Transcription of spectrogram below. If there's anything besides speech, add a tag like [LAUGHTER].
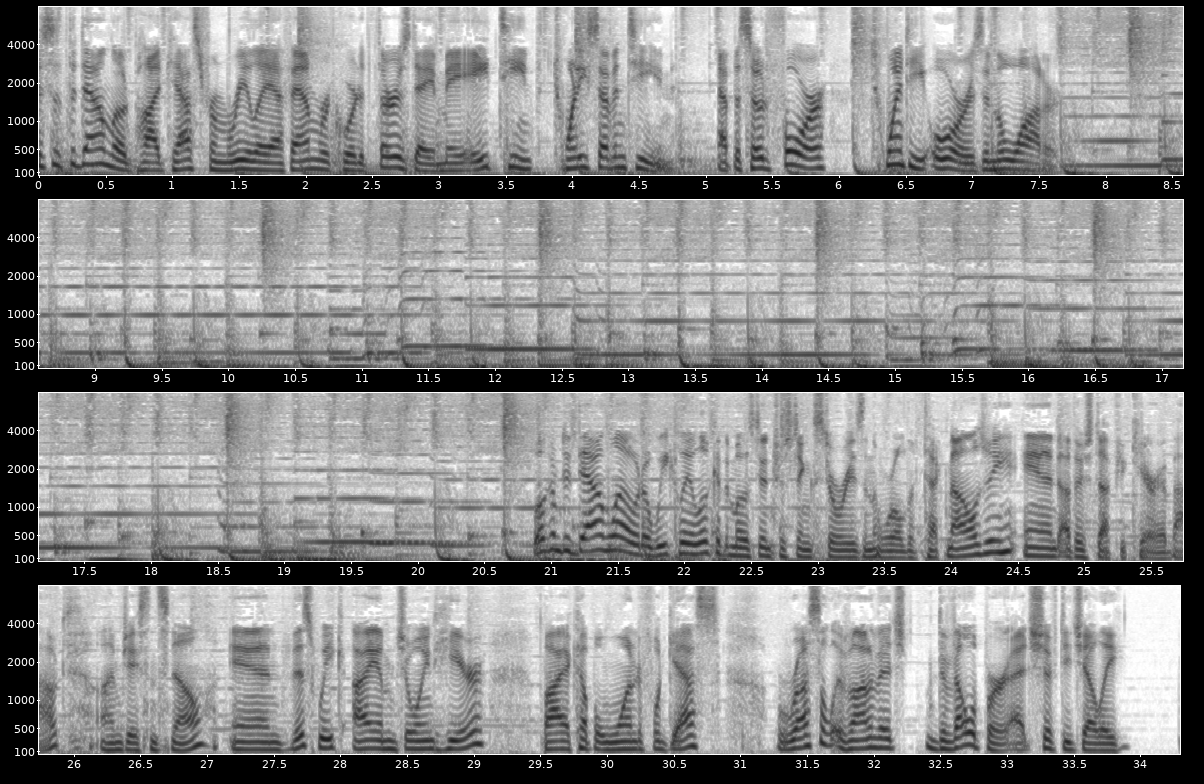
This is the Download Podcast from Relay FM, recorded Thursday, May 18th, 2017. Episode 4 20 Oars in the Water. Welcome to Download, a weekly look at the most interesting stories in the world of technology and other stuff you care about. I'm Jason Snell, and this week I am joined here by a couple wonderful guests Russell Ivanovic, developer at Shifty Jelly,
